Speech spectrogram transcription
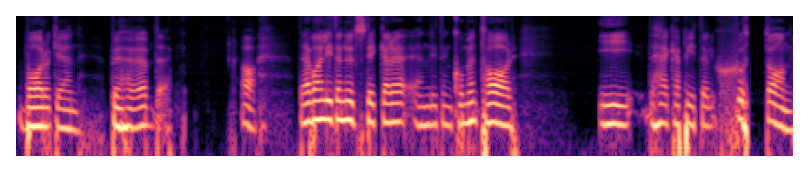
var och en behövde. Ja, det här var en liten utstickare, en liten kommentar i det här kapitel 17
